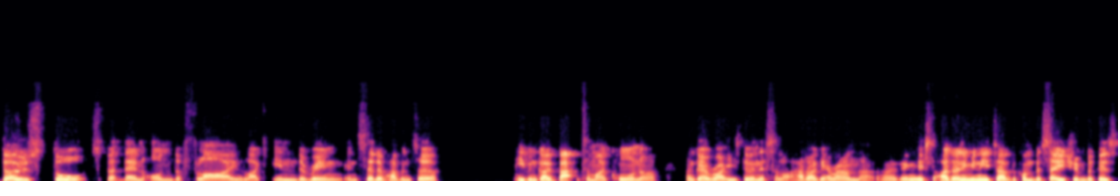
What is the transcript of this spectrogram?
those thoughts, but then on the fly, like in the ring, instead of having to even go back to my corner and go right. He's doing this a lot. How do I get around that kind of thing? It's, I don't even need to have the conversation because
